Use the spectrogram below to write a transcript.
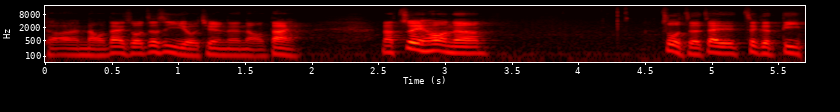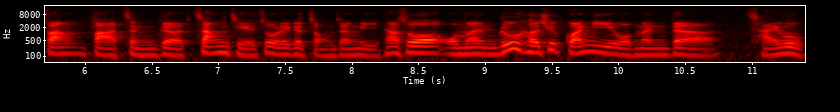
呃脑袋，说这是有钱人的脑袋。那最后呢，作者在这个地方把整个章节做了一个总整理。他说，我们如何去管理我们的财务？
